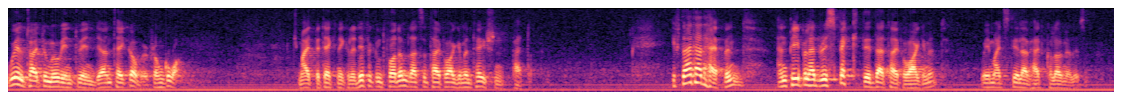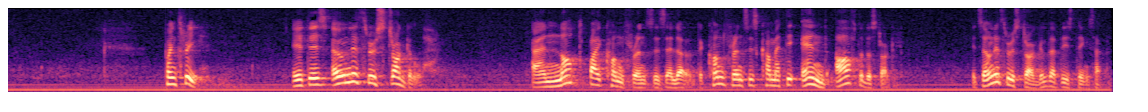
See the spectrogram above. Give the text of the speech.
we'll try to move into India and take over from Goa. Which might be technically difficult for them, but that's the type of argumentation pattern. If that had happened, and people had respected that type of argument, we might still have had colonialism. Point three, it is only through struggle and not by conferences alone. The conferences come at the end, after the struggle. It's only through struggle that these things happen.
